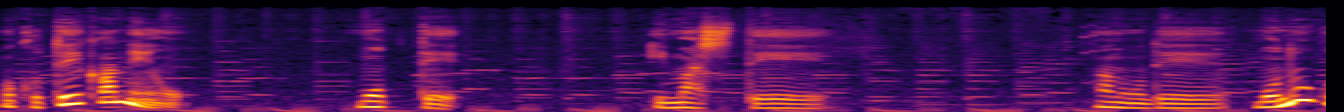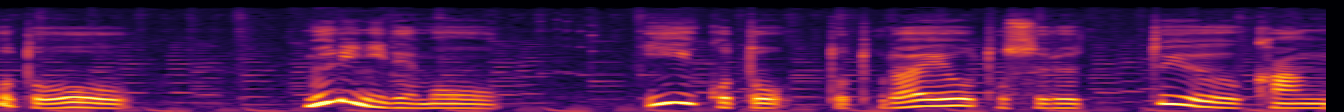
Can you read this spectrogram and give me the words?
ま、固定観念を持っていましてなので物事を無理にでもいいことと捉えようとするという考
